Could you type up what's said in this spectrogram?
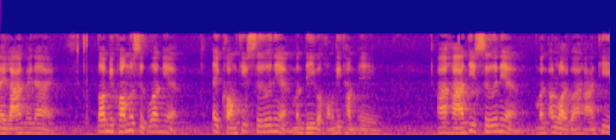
นร้านไม่ได้ เรามีความรู้สึกว่าเนี่ยไอ้ของที่ซื้อเนี่ยมันดีกว่าของที่ทำเอง อาหารที่ซื้อเนี่ยมันอร่อยกว่าอาหารที่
